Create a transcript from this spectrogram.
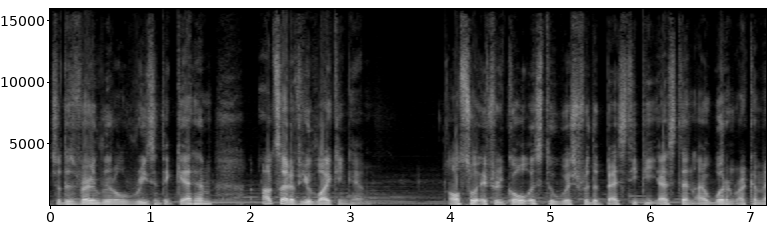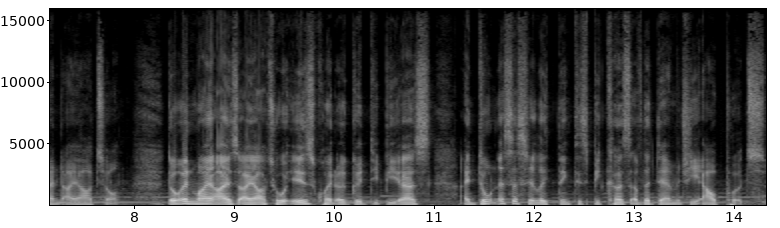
so there's very little reason to get him outside of you liking him. Also, if your goal is to wish for the best DPS, then I wouldn't recommend Ayato. Though in my eyes, Ayato is quite a good DPS, I don't necessarily think this because of the damage he outputs.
